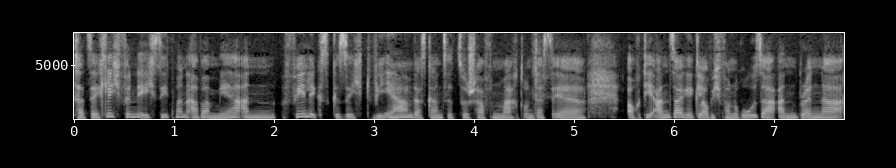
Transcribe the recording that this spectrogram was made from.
Tatsächlich finde ich, sieht man aber mehr an Felix Gesicht, wie ja. ihm das Ganze zu schaffen macht und dass er auch die Ansage, glaube ich, von Rosa an Brenda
